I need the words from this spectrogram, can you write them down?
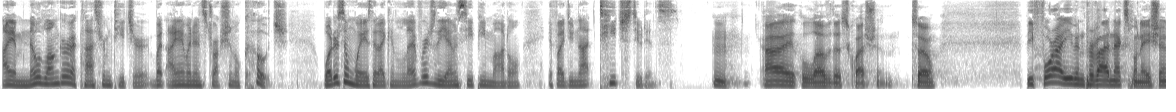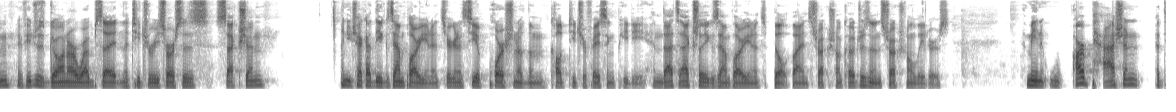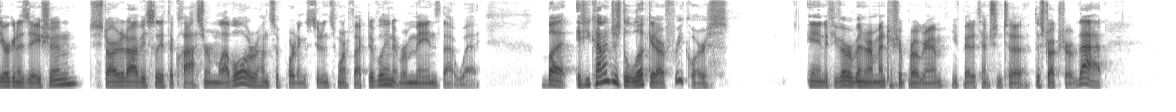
I am no longer a classroom teacher, but I am an instructional coach. What are some ways that I can leverage the MCP model if I do not teach students? Hmm. I love this question. So, before I even provide an explanation, if you just go on our website in the teacher resources section and you check out the exemplar units, you're going to see a portion of them called teacher facing PD. And that's actually exemplar units built by instructional coaches and instructional leaders. I mean, our passion at the organization started obviously at the classroom level around supporting students more effectively, and it remains that way. But if you kind of just look at our free course, and if you've ever been in our mentorship program, you've paid attention to the structure of that.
